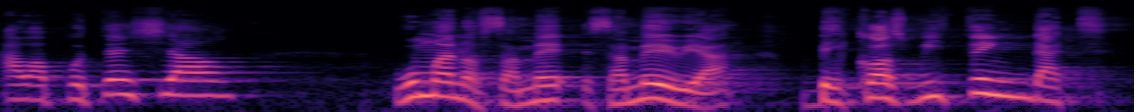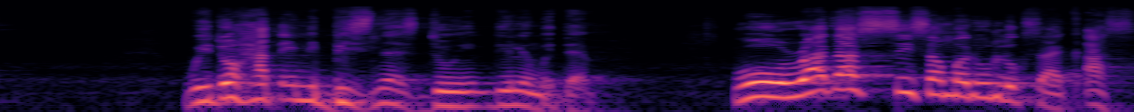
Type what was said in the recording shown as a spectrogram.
our potential woman of Samaria because we think that we don't have any business doing dealing with them. We would rather see somebody who looks like us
